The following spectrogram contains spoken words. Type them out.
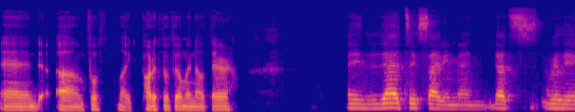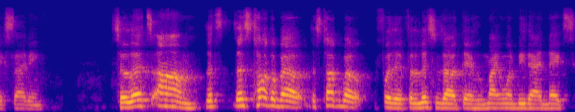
and um, for like product fulfillment out there. Hey, that's exciting, man. That's really exciting. So let's um let's let's talk about let's talk about for the for the listeners out there who might want to be that next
